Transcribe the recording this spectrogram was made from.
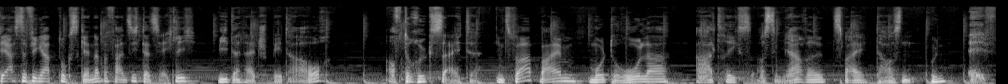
Der erste Fingerabdruckscanner befand sich tatsächlich, wie dann halt später auch, auf der Rückseite. Und zwar beim Motorola Atrix aus dem Jahre 2011.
